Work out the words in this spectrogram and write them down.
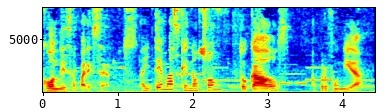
con desaparecernos. Hay temas que no son tocados a profundidad.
